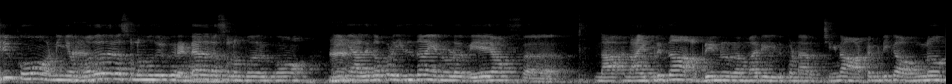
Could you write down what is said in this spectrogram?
இருக்கும். நீங்க முதல் தடவை சொல்லும்போது இருக்கும் ரெண்டாவது தடவை சொல்லும்போது இருக்கும். நீங்க அதுக்கப்புறம் இதுதான் என்னோட வே ஆஃப் நான் நான் இப்படி தான் அப்படின்ற மாதிரி இது பண்ண ஆரம்பிச்சீங்கன்னா ஆட்டோமேட்டிக்காக அவங்களும்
